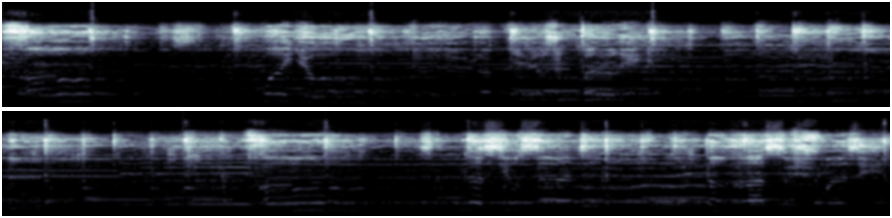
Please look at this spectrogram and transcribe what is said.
France, royaume de la Vierge Marie. France, nation sainte, race choisie.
